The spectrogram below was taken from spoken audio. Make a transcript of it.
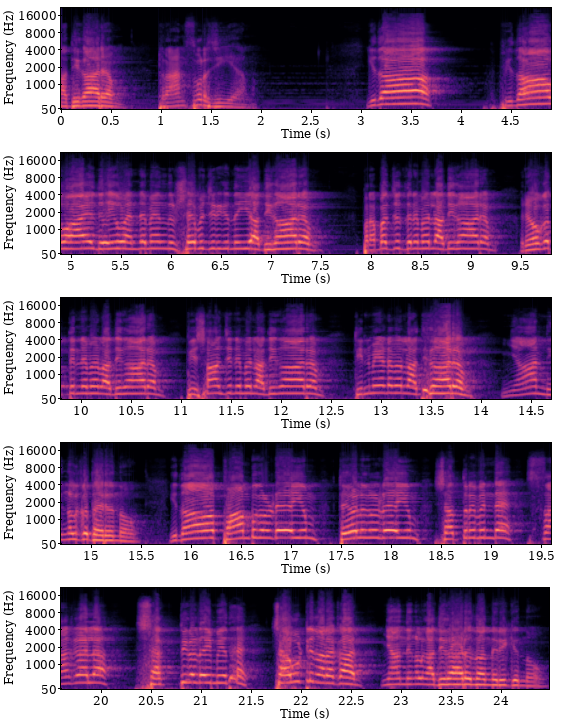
അധികാരം ട്രാൻസ്ഫർ ചെയ്യുകയാണ്. ഇതാ പിതാവായ ദൈവം എന്റെ മേൽ നിക്ഷേപിച്ചിരിക്കുന്ന ഈ അധികാരം പ്രപഞ്ചത്തിന്റെ മേൽ അധികാരം രോഗത്തിന്റെ മേൽ അധികാരം പിശാചിന്റെ മേൽ അധികാരം തിന്മയുടെ മേൽ അധികാരം ഞാൻ നിങ്ങൾക്ക് തരുന്നു. ഇതാ പാമ്പുകളുടെയും തേളുകളുടെയും ശത്രുവിന്റെ സകല ശക്തികളുടെയും മീതെ ചവിട്ടി നടക്കാൻ ഞാൻ നിങ്ങൾക്ക് അധികാരം തന്നിരിക്കുന്നു.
